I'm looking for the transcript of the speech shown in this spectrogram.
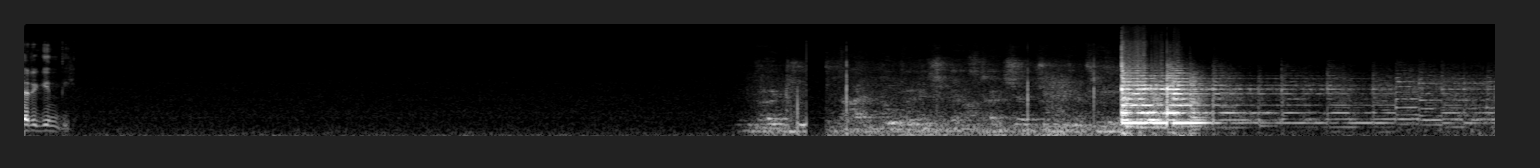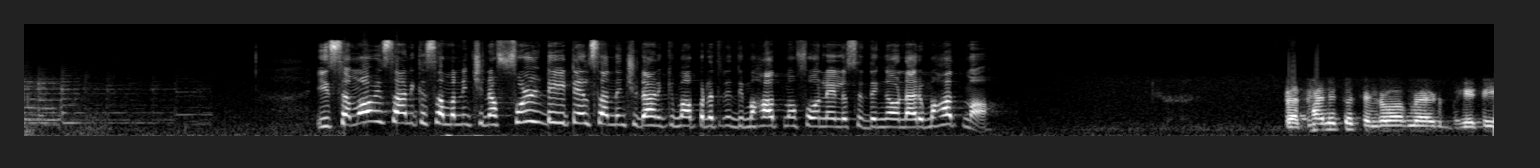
జరిగింది. ఈ సమావేశానికి సంబంధించిన ఫుల్ డీటెయిల్స్ అందించడానికి మా ప్రతినిధి మహాత్మా ఫోన్ లైన్లో సిద్ధంగా ఉన్నారు. మహాత్మా? ప్రధానితో చంద్రబాబు నాయుడు భేటీ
